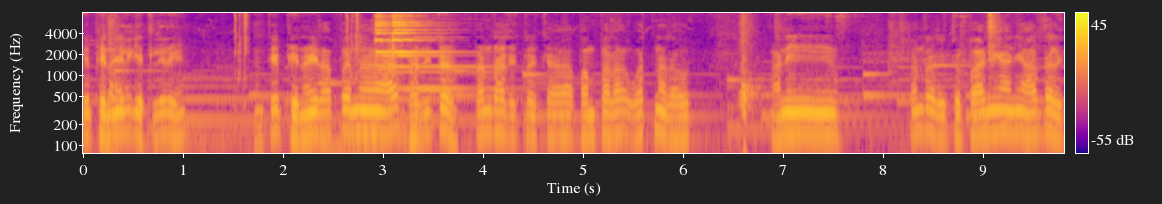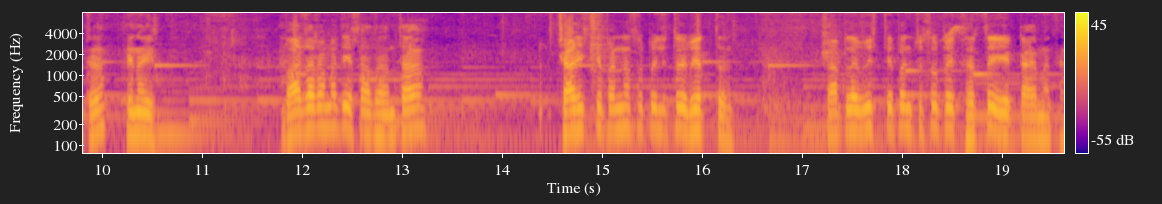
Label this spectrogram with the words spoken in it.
ते फिनाईल घेतलेले. आणि ते फिनाईल आपण अर्धा लिटर पंधरा लिटरच्या पंपाला ओतणार आहोत. आणि पंधरा लिटर पाणी आणि अर्धा लिटर फिनाईल. बाजारामध्ये साधारणतः चाळीस ते पन्नास रुपये लिटर भेटतं. तर आपला वीस ते पंचवीस रुपये खर्च आहे एक टायमाचा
